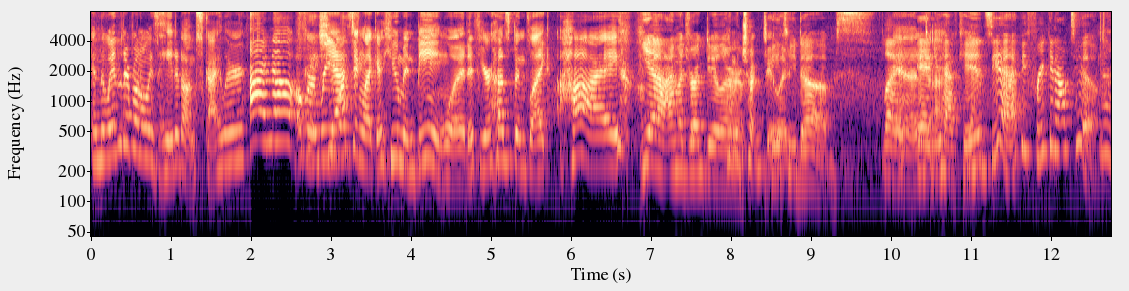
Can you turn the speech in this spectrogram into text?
And the way that everyone always hated on Skyler I know. Okay, for reacting was- like a human being would if your husband's like, hi. yeah, I'm a drug dealer. I'm a drug dealer. BT Dubs. Like, and, And, you uh, have kids. Yeah. I'd be freaking out too.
